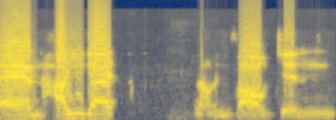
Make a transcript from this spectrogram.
and how you got you know involved in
